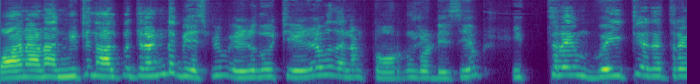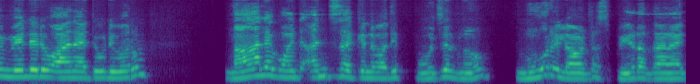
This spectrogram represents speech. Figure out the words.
വാഹനമാണ് അഞ്ഞൂറ്റി നാല്പത്തി രണ്ട് ബി എച്ച് പിയും എഴുന്നൂറ്റി എഴുപത് എണ്ണം ടോർക്കും പ്രൊഡ്യൂസ് ചെയ്യും ഇത്രയും വെയിറ്റ് ഇത്രയും വലിയൊരു വാഹനമായിട്ട് കൂടി വരും നാല് പോയിന്റ് അഞ്ച് സെക്കൻഡ് മതി. പൂജ്യം നിന്നും നൂറ് കിലോമീറ്റർ സ്പീഡ് എത്താനായി.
